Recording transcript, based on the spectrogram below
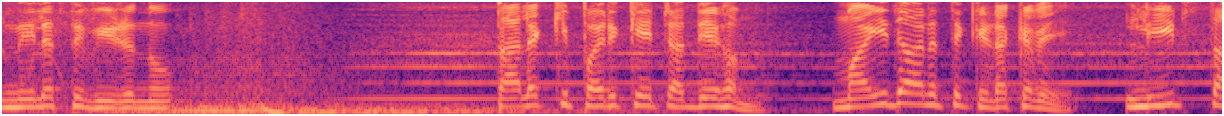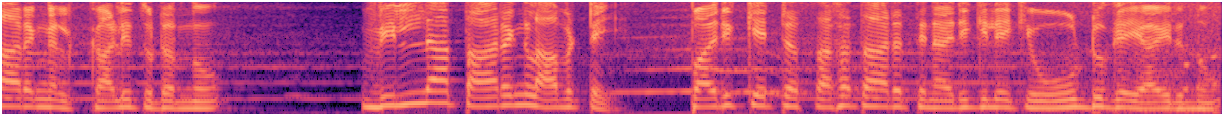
നിലത്ത് വീഴുന്നു. തലയ്ക്ക് പരുക്കേറ്റ അദ്ദേഹം മൈതാനത്ത് കിടക്കവേ ലീഡ്സ് താരങ്ങൾ കളി തുടർന്നു. വില്ല താരങ്ങളാവട്ടെ പരുക്കേറ്റ സഹതാരത്തിനരികിലേക്ക് ഓടുകയായിരുന്നു.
